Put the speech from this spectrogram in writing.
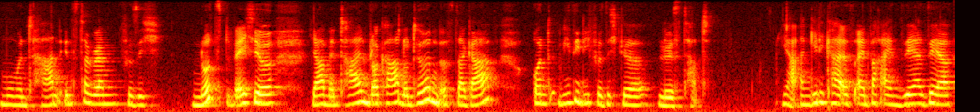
momentan Instagram für sich nutzt, welche ja, mentalen Blockaden und Hürden es da gab und wie sie die für sich gelöst hat. Ja, Angelika ist einfach ein sehr, sehr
